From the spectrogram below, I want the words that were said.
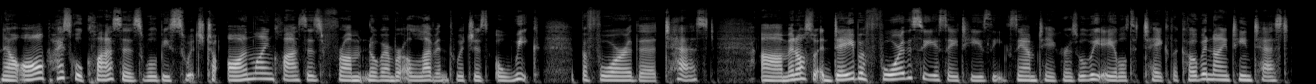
Now, all high school classes will be switched to online classes from November 11th, which is a week before the test. Um, and also, a day before the CSATs, the exam takers will be able to take the COVID 19 test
